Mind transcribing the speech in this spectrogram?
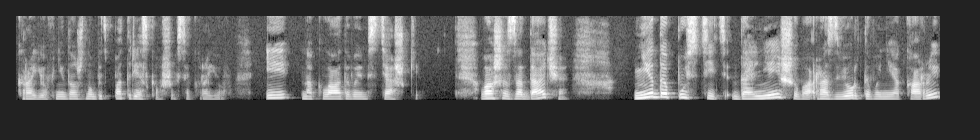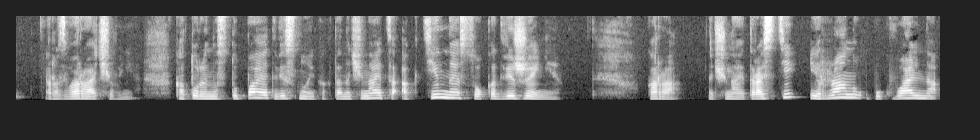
краев, не должно быть потрескавшихся краев. И накладываем стяжки. Ваша задача не допустить дальнейшего развертывания коры разворачивание, которое наступает весной, когда начинается активное сокодвижение. Кора начинает расти и рану буквально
